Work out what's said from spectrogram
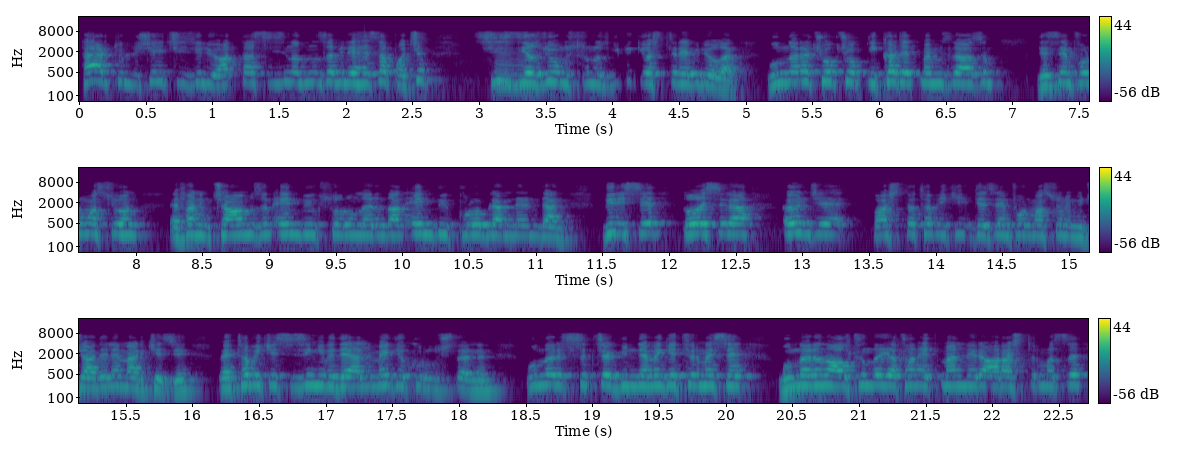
Her türlü şey çiziliyor. Hatta sizin adınıza bile hesap açıp siz Hı. yazıyormuşsunuz gibi gösterebiliyorlar. Bunlara çok çok dikkat etmemiz lazım. Dezenformasyon efendim çağımızın en büyük sorunlarından, en büyük problemlerinden birisi. Dolayısıyla önce başta tabii ki dezenformasyonu mücadele merkezi ve tabii ki sizin gibi değerli medya kuruluşlarının bunları sıkça gündeme getirmesi, bunların altında yatan etmenleri araştırması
